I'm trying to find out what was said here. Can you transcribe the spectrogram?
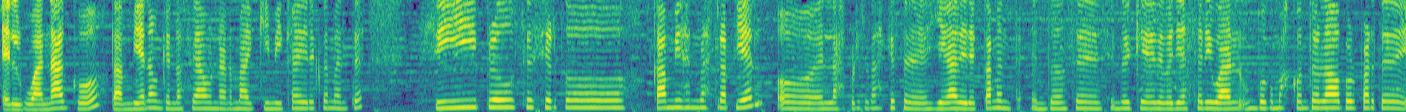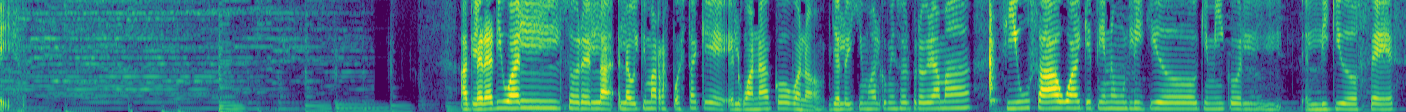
El guanaco también, aunque no sea un arma química directamente, sí produce ciertos cambios en nuestra piel o en las personas que se les llega directamente. Entonces siento que debería ser igual un poco más controlado por parte de ellos. Aclarar igual sobre la, la, última respuesta que el guanaco, bueno, ya lo dijimos al comienzo del programa, sí usa agua que tiene un líquido químico, el, el líquido CS,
